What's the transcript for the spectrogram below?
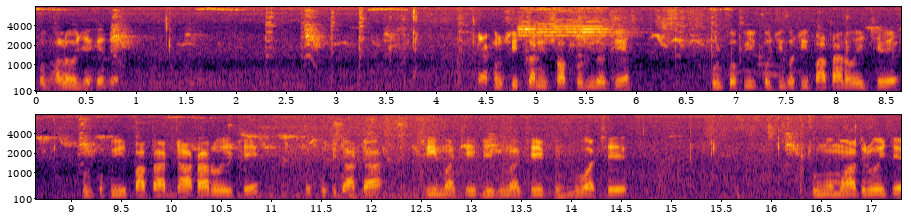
খুব ভালো হয়েছে খেতে। এখন শীতকালীন সব সবজি রয়েছে ফুলকপির কচি কচি পাতা রয়েছে, ফুলকপির পাতার ডাটা রয়েছে কচি কচি ডাটা, শিম আছে, বেগুন আছে, কুমড়ো আছে, চুনো মাছ রয়েছে,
